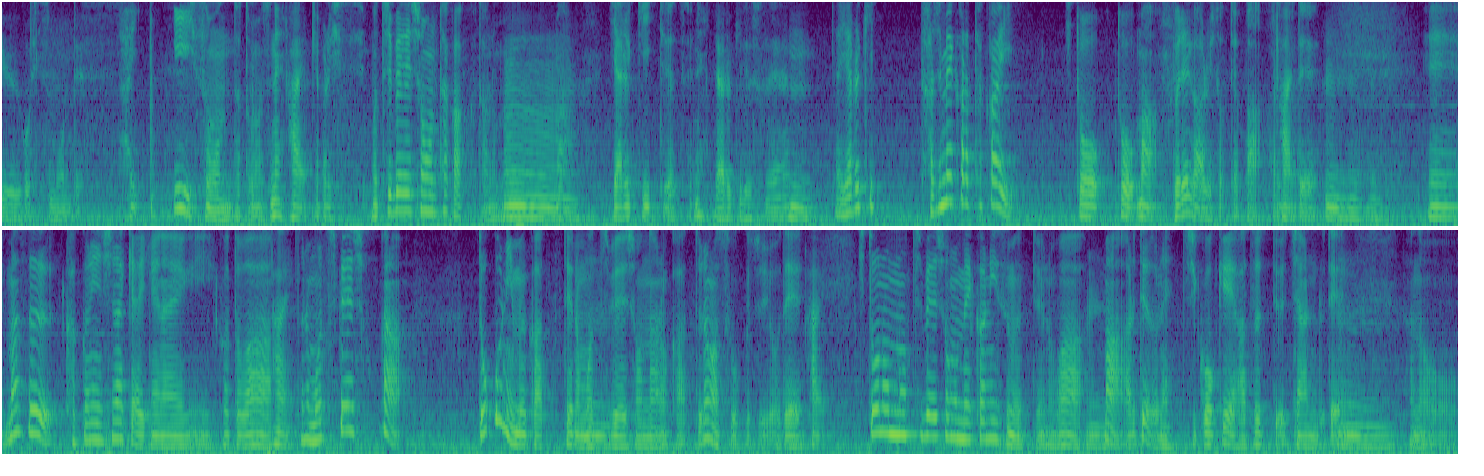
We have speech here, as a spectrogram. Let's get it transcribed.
いうご質問です。はい、いい質問だと思いますね。はい。やっぱりモチベーションを高く頼む。うん。まあ、やる気っていうやつだよね。やる気ですね、うん、やる気初めから高い人と、まあ、ブレがある人ってやっぱあるので、はい。うんうんうん。えーまず確認しなきゃいけないことは、はい。そのモチベーションがどこに向かってのモチベーションなのかっていうのがすごく重要で、はい。人のモチベーションのメカニズムっていうのは、うん。まあ、ある程度ね自己啓発っていうジャンルで、うん。あの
